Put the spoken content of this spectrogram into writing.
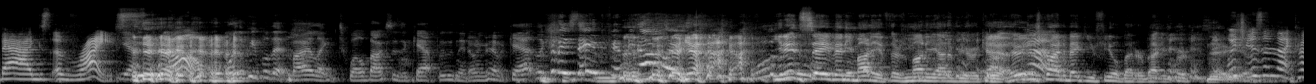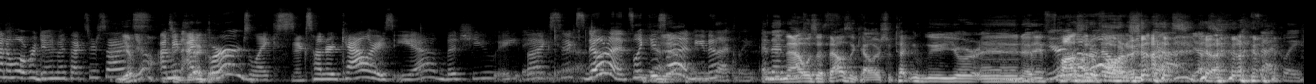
bags of rice?" Yeah. No. or the people that buy like 12 boxes of cat food and they don't even have a cat. Like, but I saved $50. yeah. you didn't save any money if there's money out of your account. Yeah. They're just Yeah. trying to make you feel better about your purchase. You Which go. isn't that kind of what we're doing with exercise? Yep. Yeah, I mean, exactly. I burned like 600 calories. Yeah, but you ate like Yeah. six donuts, like you Yeah. said, you know. Exactly. And, then, that was a thousand calories, so technically you're in a You're in positive the four Yes, yes. exactly.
